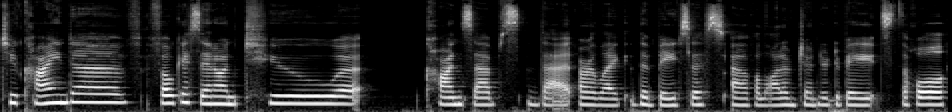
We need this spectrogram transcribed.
to kind of focus in on two concepts that are like the basis of a lot of gender debates the whole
